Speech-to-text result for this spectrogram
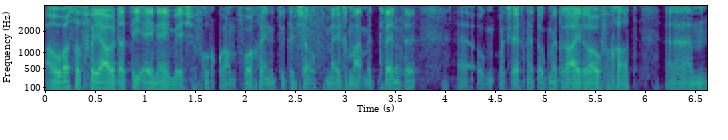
Maar hoe was dat voor jou dat die 1-1 weer zo vroeg kwam? Vorige week natuurlijk hetzelfde meegemaakt met Twente. Eh, ook, wat ik zeg net, ook met Ryder over gehad. Ehm,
